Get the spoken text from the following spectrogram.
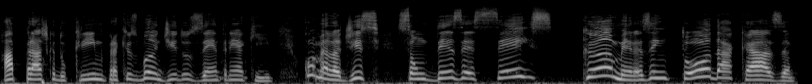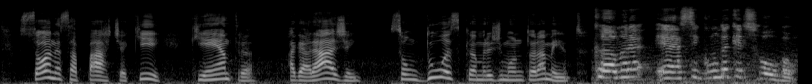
a prática do crime, para que os bandidos entrem aqui. Como ela disse, são 16 câmeras em toda a casa. Só nessa parte aqui que entra a garagem, são duas câmeras de monitoramento. Câmera é a segunda que eles roubam.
